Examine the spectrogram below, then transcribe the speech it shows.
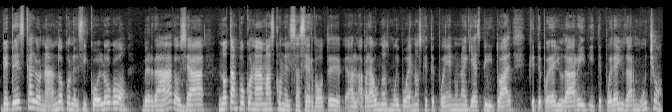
vete escalonando con el psicólogo, ¿verdad? O sea no tampoco nada más con el sacerdote, habrá unos muy buenos que te pueden, una guía espiritual que te puede ayudar y, te puede ayudar mucho,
